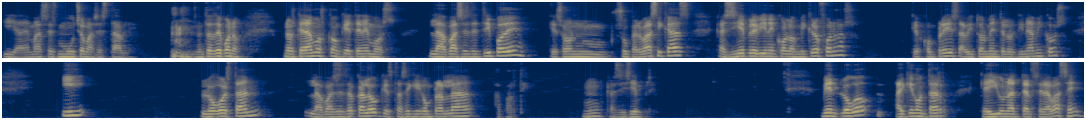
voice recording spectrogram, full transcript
Y además es mucho más estable. Entonces, bueno, nos quedamos con que tenemos las bases de trípode, que son súper básicas, casi siempre vienen con los micrófonos que os compréis, habitualmente los dinámicos, y luego están la base de Zócalo, que estas hay que comprarla aparte. Casi siempre. Bien, luego hay que contar que hay una tercera base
